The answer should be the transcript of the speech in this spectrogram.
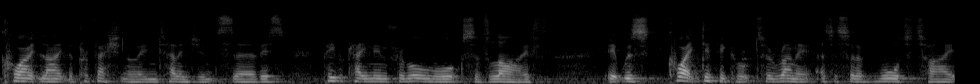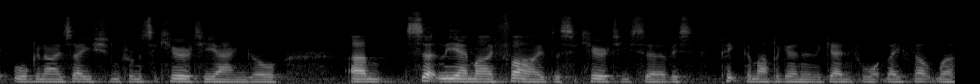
quite like the professional intelligence service. People came in from all walks of life. It was quite difficult to run it as a sort of watertight organisation from a security angle. Um, certainly, MI5, the security service, picked them up again and again for what they felt were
